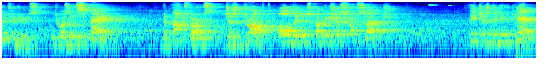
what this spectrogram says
introduced. It was in Spain. The platforms just dropped all the news publishers from search. They just didn't care.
